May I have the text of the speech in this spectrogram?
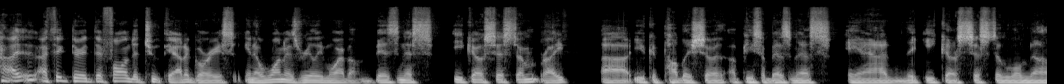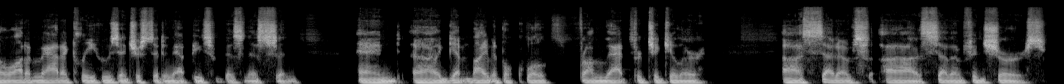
I, I think they they fall into two categories. You know, one is really more of a business ecosystem, right? Uh, you could publish a, a, piece of business, and the ecosystem will know automatically who's interested in that piece of business, and and uh, get bindable quotes from that particular uh, set of uh, set of insurers.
